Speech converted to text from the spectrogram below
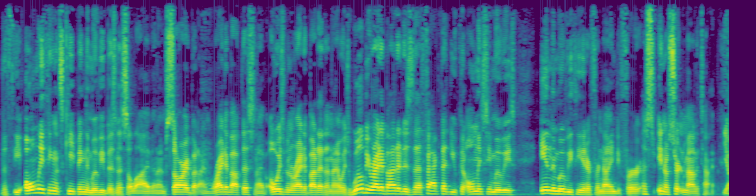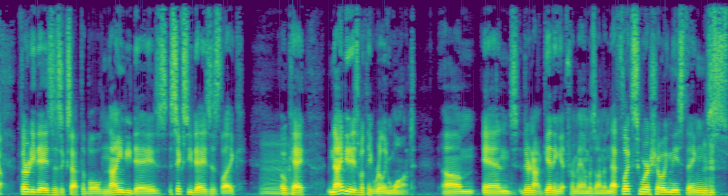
The, the only thing that's keeping the movie business alive, and I'm sorry, but I'm right about this, and I've always been right about it, and I always will be right about it, is the fact that you can only see movies in the movie theater for 90 for a you know a certain amount of time. Yeah. 30 days is acceptable. 90 days, 60 days is like okay. 90 days is what they really want. Um, and they're not getting it from Amazon and Netflix, who are showing these things,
